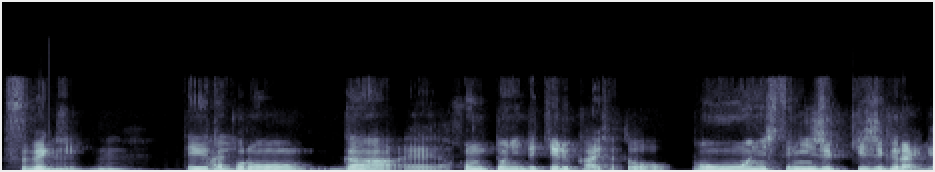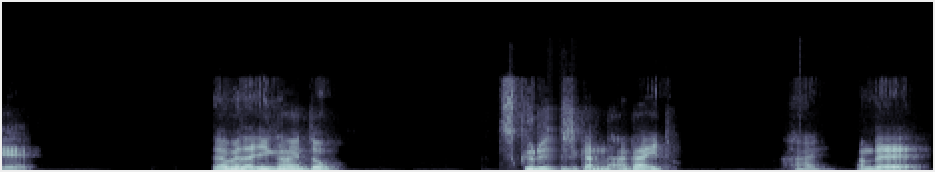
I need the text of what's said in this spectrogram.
すべき。うんうんっていうところが、えー本当にできる会社と、往々にして20記事ぐらいで、ダメだ、意外と作る時間長いと。はい。なんで、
